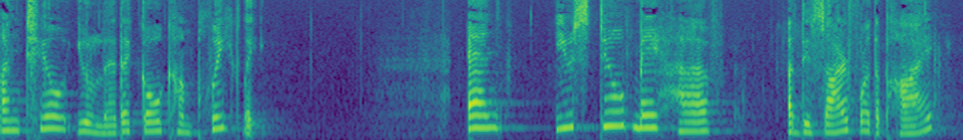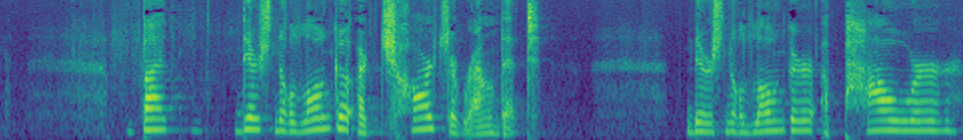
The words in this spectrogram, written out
until you let it go completely and you still may have a desire for the pie, but there's no longer a charge around it. There's no longer a power,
